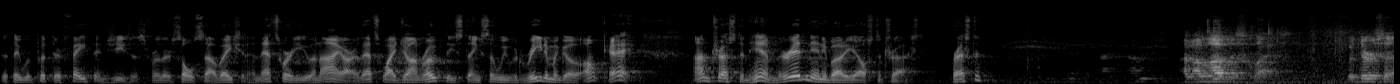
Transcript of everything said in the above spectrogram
that they would put their faith in Jesus for their soul salvation. And that's where you and I are. That's why John wrote these things, so we would read them and go, okay, I'm trusting him. There isn't anybody else to trust. Preston? I love this class. But there's a,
